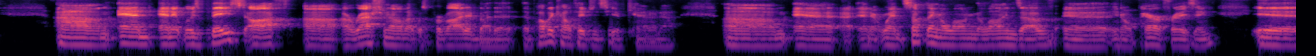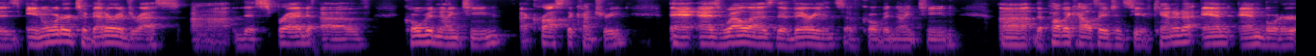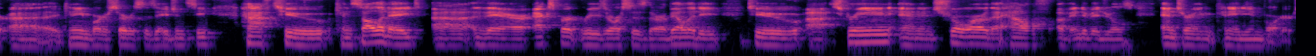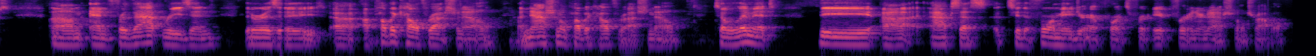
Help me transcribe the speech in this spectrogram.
Um, and, and it was based off uh, a rationale that was provided by the, the Public Health Agency of Canada. Um, and, and, it went something along the lines of, uh, you know, paraphrasing, is in order to better address uh, spread of COVID 19 across the country, as well as the variants of COVID 19, uh, the Public Health Agency of Canada and, and Border, uh, Canadian Border Services Agency have to consolidate uh, their expert resources, their ability to uh, screen and ensure the health of individuals entering Canadian borders. Um, and for that reason, there is a, a public health rationale, a national public health rationale to limit the uh, access to the four major airports for, for international travel.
